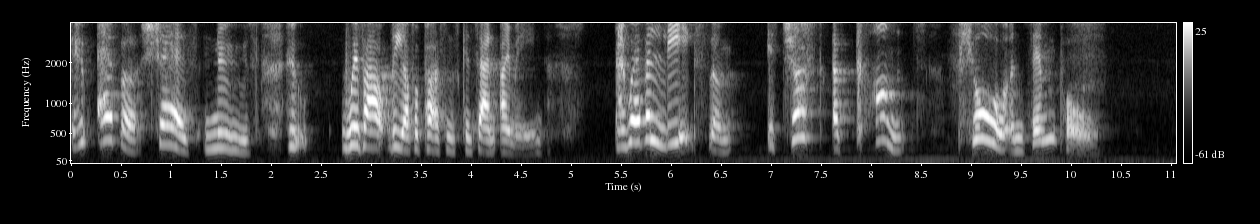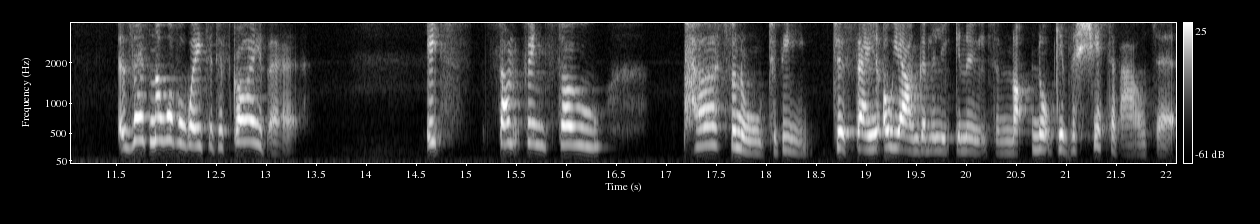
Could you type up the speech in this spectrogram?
whoever shares news who without the other person's consent, I mean, whoever leaks them is just a cunt, pure and simple. There's no other way to describe it. It's something so personal to be just saying, "Oh yeah, I'm going to leak your nudes" and not not give a shit about it.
